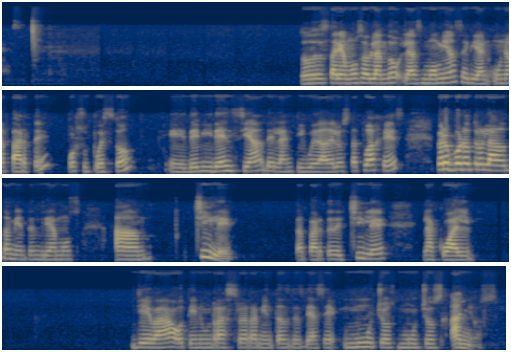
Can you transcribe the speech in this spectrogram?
Entonces estaríamos hablando, las momias serían una parte, por supuesto, eh, de evidencia de la antigüedad de los tatuajes, pero por otro lado también tendríamos a Chile, la parte de Chile, la cual lleva o tiene un rastro de herramientas desde hace muchos, muchos años.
